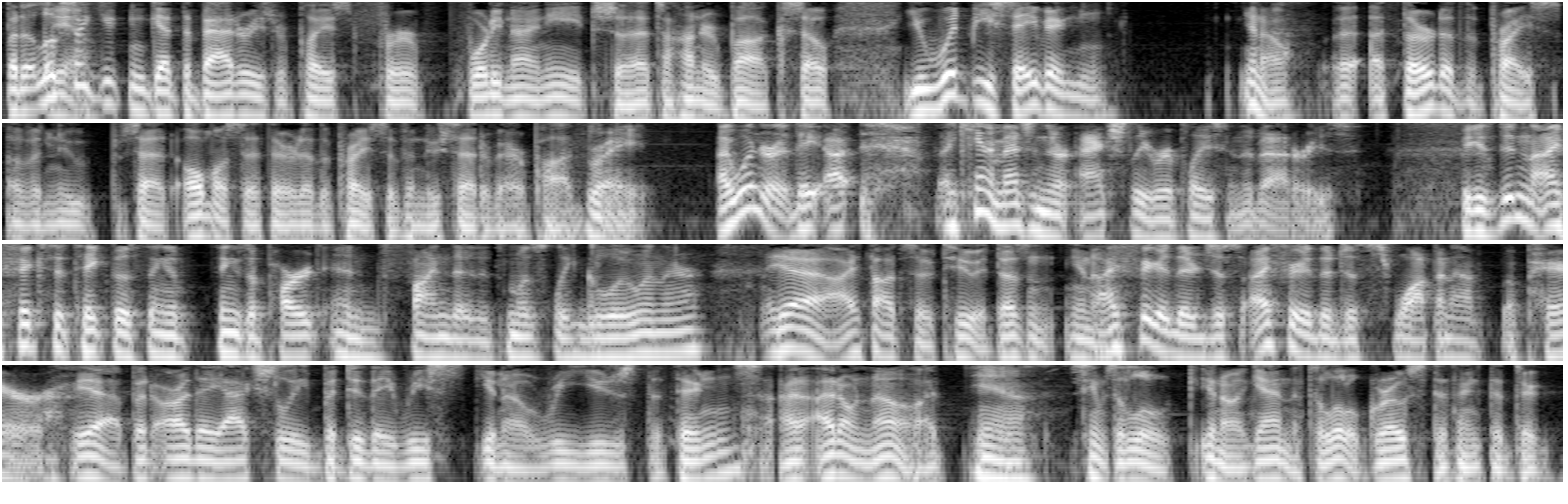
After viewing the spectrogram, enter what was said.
But it looks Yeah. like you can get the batteries replaced for forty nine each, so that's hundred bucks. So you would be saving, you know, a, a third of the price of a new set, almost a third of the price of a new set of AirPods. Right. I wonder they. I, I can't imagine they're actually replacing the batteries, because didn't iFixit? Take those thing, things apart and find that it's mostly glue in there. Yeah, I thought so too. It doesn't, you know. I figured they're just. I figured they're just swapping out a pair. yeah, but are they actually? But do they re, you know, reuse the things? I, I don't know. I, Yeah. it seems a little, you know, again, it's a little gross to think that they're,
